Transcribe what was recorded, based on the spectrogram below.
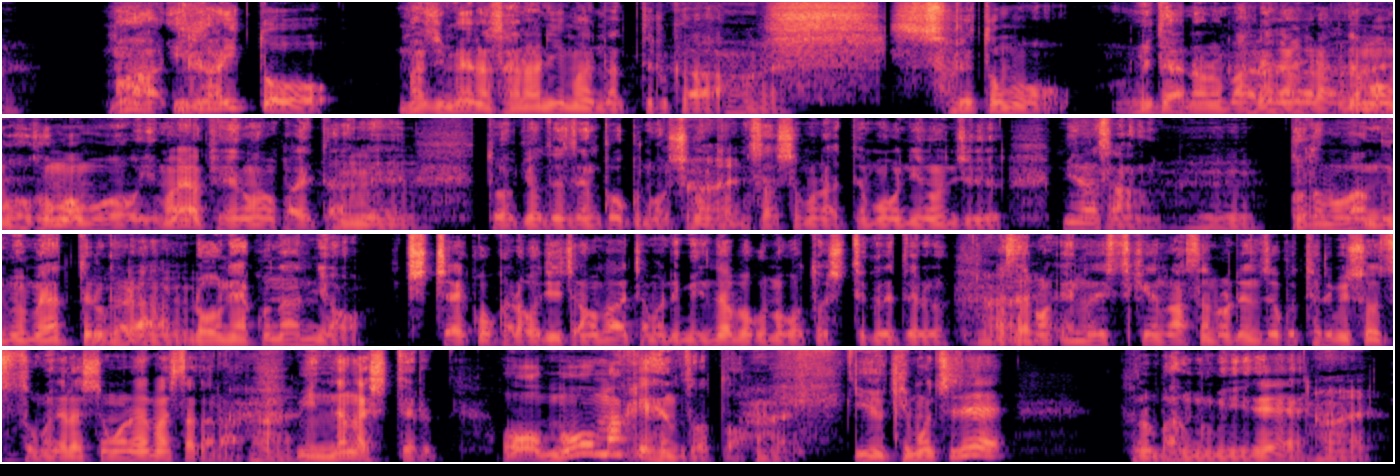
まあ意外と真面目なサラリーマンになってるか、はい。それともみたいなのもありながら、はいでも僕ももう今や k 1ファイターで、うん。東京で全国のお仕事もさせてもらって、もう日本中皆さんうん。子供番組もやってるから、老若男女ちっちゃい子からおじいちゃんおばあちゃんまでみんな僕のことを知ってくれてる、朝の NHK の朝の連続テレビ小説もやらせてもらいましたから、みんなが知ってる。おもう負けへんぞとい。う気持ちでその番組で、はい。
